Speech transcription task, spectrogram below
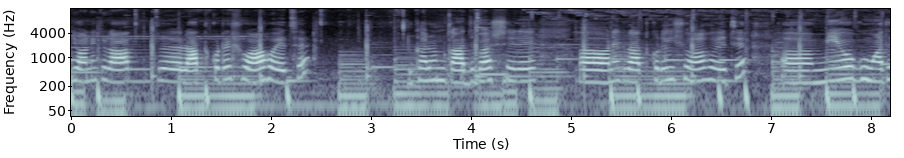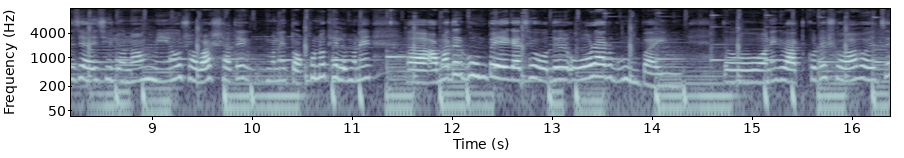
যে অনেক রাত রাত করে শোয়া হয়েছে। কারণ কাজ বাজ সেরে অনেক রাত করেই শোয়া হয়েছে। মেয়েও ঘুমাতে চাইছিল না, মেয়েও সবার সাথে মানে তখনও খেলো মানে আমাদের ঘুম পেয়ে গেছে, ওদের, ওর আর ঘুম পায়নি। তো অনেক রাত করে শোয়া হয়েছে,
